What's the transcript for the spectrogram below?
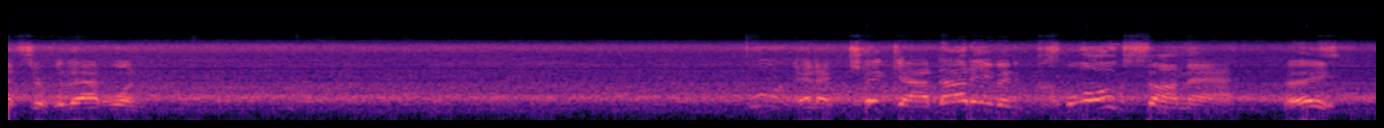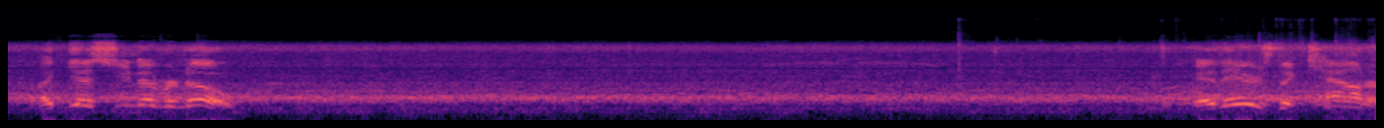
answer for that one. And a kick out, not even close on that. Hey, I guess you never know. And there's the counter.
